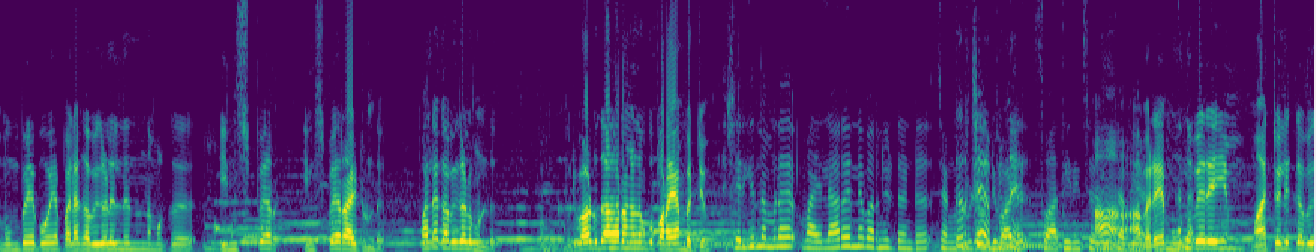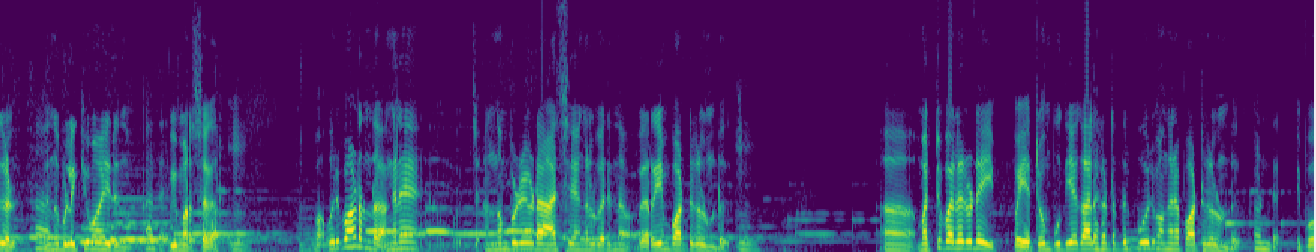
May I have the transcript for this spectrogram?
മുമ്പേ പോയ പല കവികളിൽ നിന്നും നമുക്ക് ഇൻസ്പയർ ഇൻസ്പയർ ആയിട്ടുണ്ട്. പല കവികളുമുണ്ട്. ഒരുപാട് ഉദാഹരണങ്ങൾ നമുക്ക് പറയാൻ പറ്റും. ശരിക്കും നമ്മുടെ വയലാർ തന്നെ പറഞ്ഞിട്ടുണ്ട്. തീർച്ചയായും. സ്വാധീനിച്ച. അവരെ മൂന്നുപേരെയും മാറ്റൊലി കവികൾ എന്ന് വിളിക്കുമായിരുന്നു വിമർശകർ. ഒരുപാടുണ്ട്. അങ്ങനെ ചങ്ങമ്പുഴയുടെ ആശയങ്ങൾ വരുന്ന വേറെയും പാട്ടുകളുണ്ട്. മറ്റു പലരുടെയും ഇപ്പൊ ഏറ്റവും പുതിയ കാലഘട്ടത്തിൽ പോലും അങ്ങനെ പാട്ടുകളുണ്ട്. ഇപ്പോ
